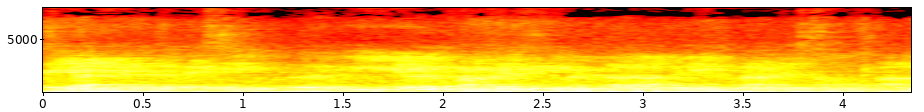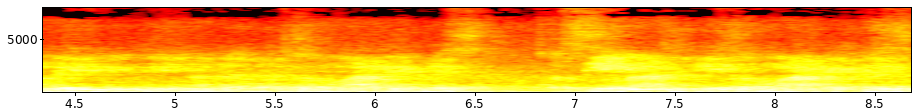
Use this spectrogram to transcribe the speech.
చేయాలి అని చెప్పేసి ఈ ఇయర్ ఫండ్ రైజింగ్ ఈవెంట్ లాగా అంగడి ప్లాన్ చేస్తాము. అంగడి మీకు మీనింగ్ అందరికీ తెలుసు ఒక market place so same as it is ఒక మార్కెట్ ప్లేస్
